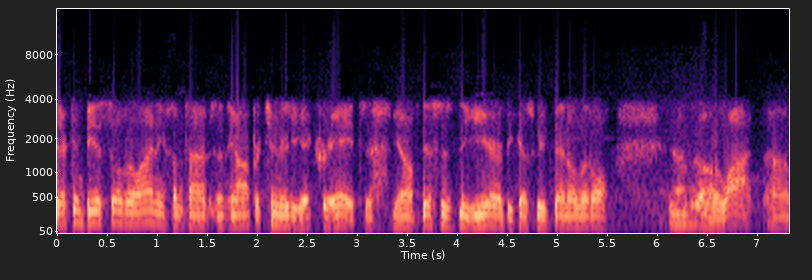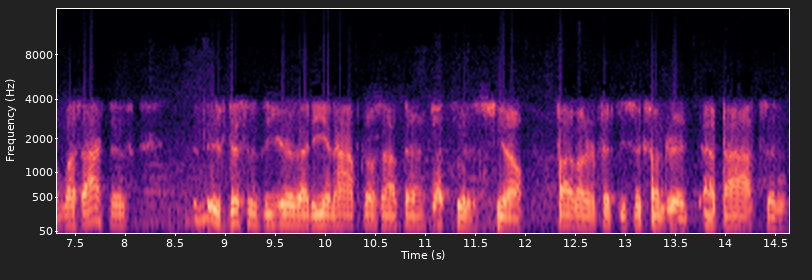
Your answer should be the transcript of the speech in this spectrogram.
there can be a silver lining sometimes in the opportunity it creates. If you know if this is the year because we've been a little, know, a lot uh, less active. If this is the year that Ian Happ goes out there and gets his, you know, 550, 600 at bats and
